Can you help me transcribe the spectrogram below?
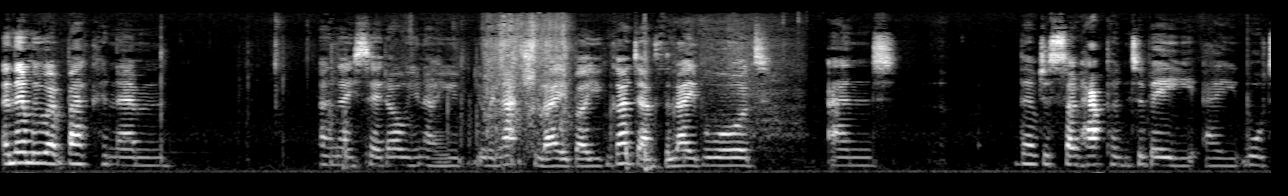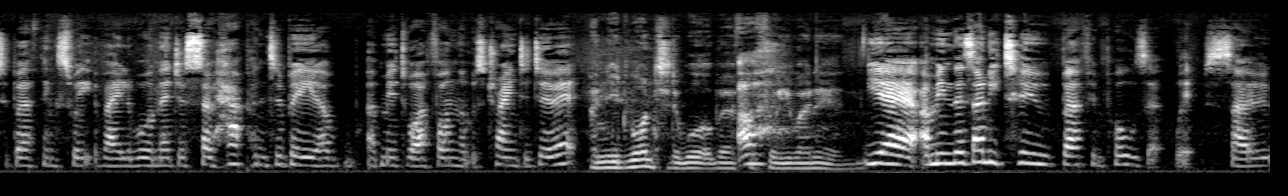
And then we went back and um, and they said, "Oh, you know, you, you're in natural labour. You can go down to the labour ward." And there just so happened to be a water birthing suite available, and there just so happened to be a, a midwife on that was trained to do it. And you'd wanted a water birth Oh. before you went in. Yeah, I mean, there's only two birthing pools at Whipps, so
